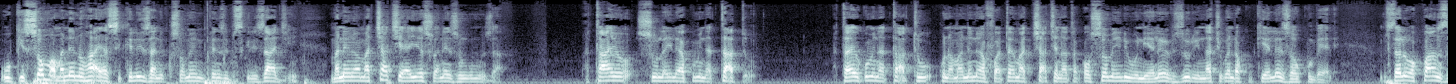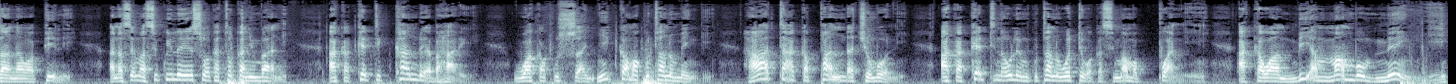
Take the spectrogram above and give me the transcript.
ukisoma maneno haya sikiliza nikusomee mpenzi msikilizaji maneno machache ya yesu anayezungumza matayo sura ile ya kumi na tatu. Matayo kumi na tatu kuna maneno yafuatayo machache nataka usome ili unielewe vizuri ninachokwenda kukieleza huku mbele. Mstari wa kwanza na wa pili anasema siku ile yesu akatoka nyumbani akaketi kando ya bahari wakakusanyika makutano mengi hata akapanda chomboni akaketi na ule mkutano wote wakasimama pwani akawaambia mambo mengi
